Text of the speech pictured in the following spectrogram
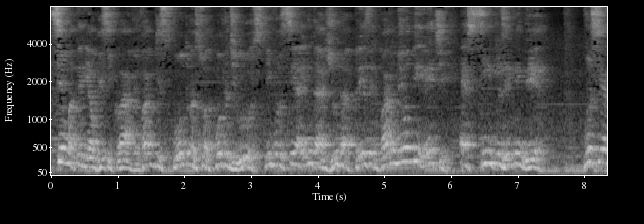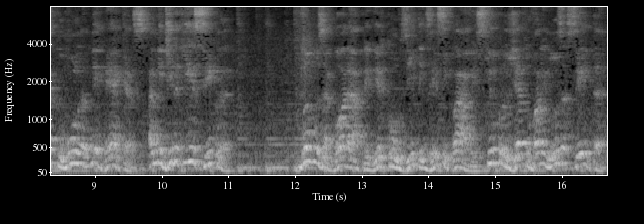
Seu material reciclável vale desconto na sua conta de luz e você ainda ajuda a preservar o meio ambiente. É simples entender. Você acumula merrecas à medida que recicla. Vamos agora aprender com os itens recicláveis que o projeto Vale Luz aceita.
